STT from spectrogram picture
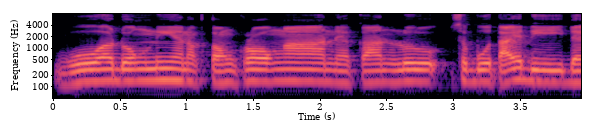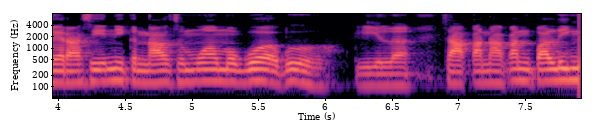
gua dong nih anak tongkrongan ya kan? Lu sebut aja di daerah sini kenal semua sama gua. Buh gila. Seakan-akan paling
